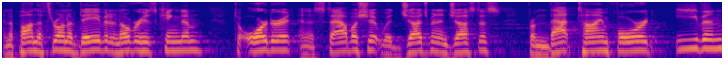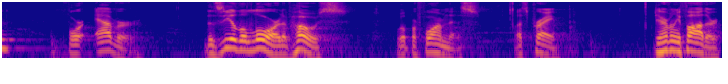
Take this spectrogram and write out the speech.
And upon the throne of David and over his kingdom, to order it and establish it with judgment and justice from that time forward, even forever. The zeal of the Lord of hosts will perform this. Let's pray. Dear Heavenly Father,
